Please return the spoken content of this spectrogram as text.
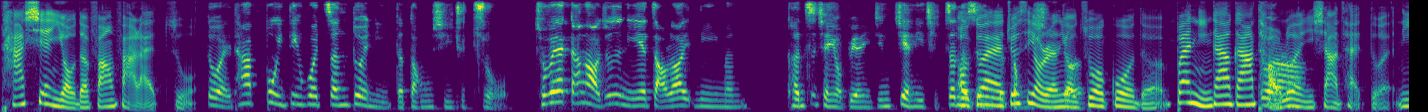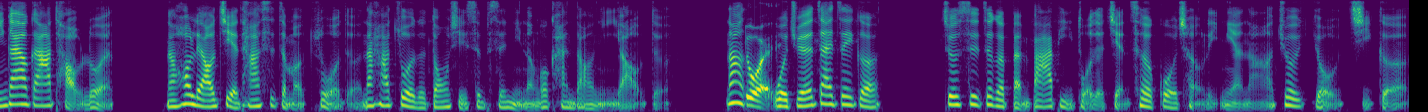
他现有的方法来做，对，他不一定会针对你的东西去做，除非刚好就是你也找到你们可能之前有别人已经建立起真的对，就是有人有做过的，不然你应该要跟他讨论一下才对，对啊、你应该要跟他讨论，然后了解他是怎么做的，那他做的东西是不是你能够看到你要的？那对，我觉得在这个就是这个苯巴比妥的检测过程里面啊，就有几个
